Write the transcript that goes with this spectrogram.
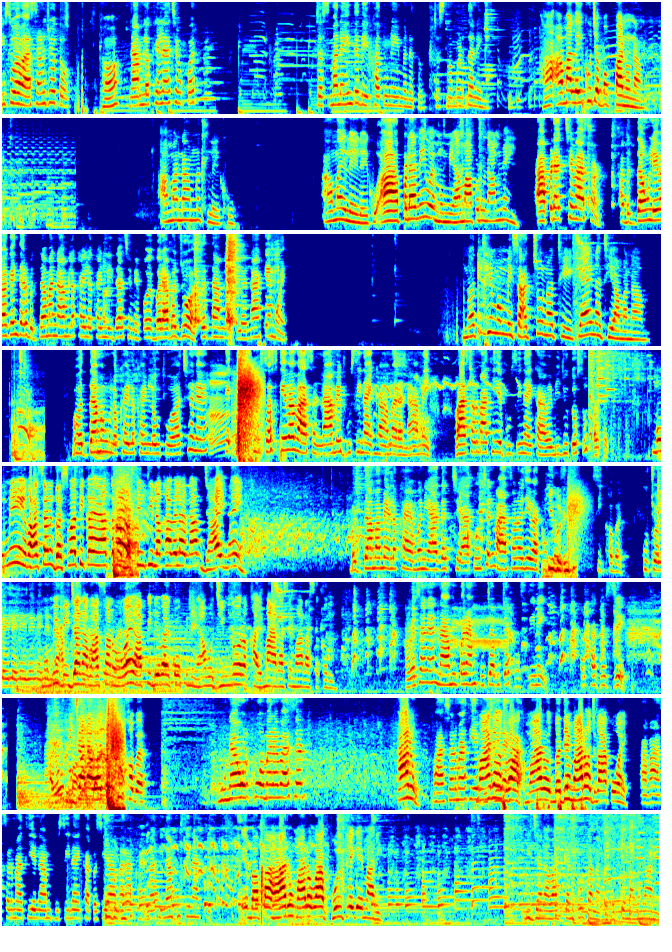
કિસુ આ વાસણ જોતો હા? નામ લખેલા છે ઉપર? ચશ્મા નહીં તે દેખાતું નહીં મને તો. ચશ્મા મળતા નહીં. હા આમાં લખ્યું છે પપ્પાનું નામ. આમાં નામ નથી લખ્યું. આમાંય લઈ લખ્યું. આ આપણા નહીં હોય મમ્મી આમાં આપણું નામ નહીં. આપણા જ છે વાસણ. આ બધા હું લેવા ગઈ ત્યારે બધામાં નામ લખાઈ લખાઈને લીધા છે મેં. બરાબર જો હશે જ નામ લખેલા. ના કેમ હોય? નથી મમ્મી સાચું નથી. ક્યાંય નથી આમાં નામ. બધામાં હું લખાઈ લખાઈને લઉં છું. આ છે ને સસ કેવા વાસણ? નામે ભૂસી નાખ્યા અમારા નામે. વાસણમાંથી એ ભૂસી નાખ્યા. હવે બીજું તો શું થશે? મમ્મી વાસણ ઘસવાથી કઈ આ તમે મશીનથી લખાવેલા નામ જાય નહીં. બધામાં મેં લખાયા. મને યાદ જ છે. આ તું છે ને વાસણ જ એવા સી ખબર? કૂચો લઈ લઈ લઈ લઈ મમ્મી બીજાના વાસણ હોય આપી દેવાય કોકને. આવો જીવ ન રખાય. મારાશે મારાશે કરી. હવે છે ને નામ ઉપર આમ પૂચા પૂચા ઘસતી નહીં. સરખા ઘસજે. બીજાના હોય તો શું ખબર? હું ના ઓળખું અમારા વાસણ? સારું વાસણમાંથી મારો જ વાક મારો બધે મારો જ વાક હોય. આ વાસણમાંથી એ નામ ભૂસી નાખ્યા પછી આ અમારા ઘરમાંથી નામ ભૂસી નાખ્યું. એ બાપા હારું મારો વાક ભૂલ થઈ ગઈ મારી. બીજાના વાક વાક્યાને પોતાના કે મારું નામ.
